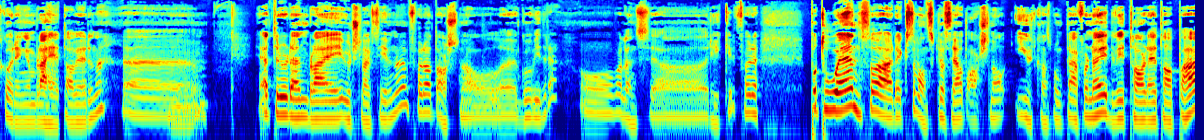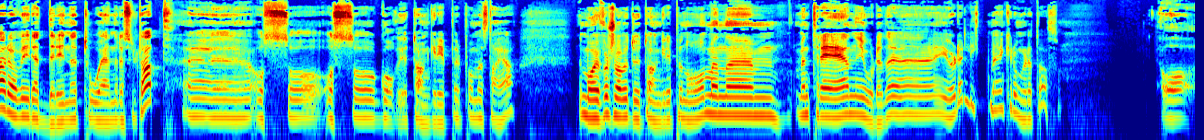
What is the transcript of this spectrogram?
skåringen ble helt avgjørende. Eh, Mm. Jeg tror den ble utslagsgivende for at Arsenal eh, går videre, og Valencia ryker. For på 2-1 så er det ikke så vanskelig å se at Arsenal i utgangspunktet er fornøyd. Vi tar det tapet her, og vi redder inn et 2-1-resultat. Eh, og, og så går vi ut og angriper på Mestalla. Det må jo for så vidt ut og angripe nå, men, eh, men 3-1 gjør det, det litt mer kronglete, altså. Og,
